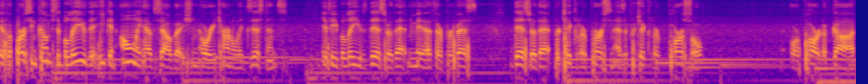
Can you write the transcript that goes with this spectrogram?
If a person comes to believe that he can only have salvation or eternal existence if he believes this or that myth or profess this or that particular person as a particular parcel or part of God,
